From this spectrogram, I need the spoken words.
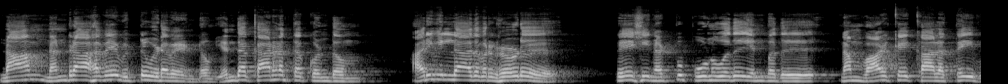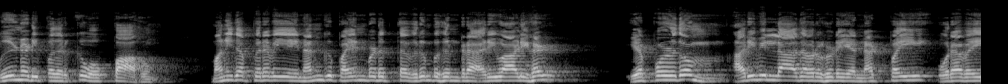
நாம் நன்றாகவே விட்டுவிட வேண்டும். எந்த காரணத்தை கொண்டும் அறிவில்லாதவர்களோடு பேசி நட்பு பூணுவது என்பது நம் வாழ்க்கை காலத்தை வீணடிப்பதற்கு ஒப்பாகும். மனித பிறவியை நன்கு பயன்படுத்த விரும்புகின்ற அறிவாளிகள் எப்பொழுதும் அறிவில்லாதவர்களுடைய நட்பை உறவை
